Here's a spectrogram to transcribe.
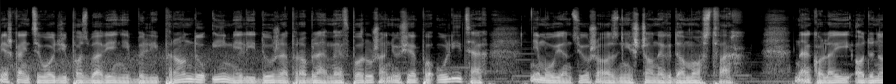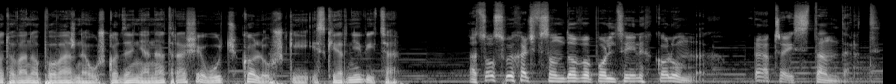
Mieszkańcy Łodzi pozbawieni byli prądu i mieli duże problemy w poruszaniu się po ulicach, nie mówiąc już o zniszczonych domostwach. Na kolei odnotowano poważne uszkodzenia na trasie Łódź-Koluszki-Skierniewice. A co słychać w sądowo-policyjnych kolumnach? Raczej standard.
